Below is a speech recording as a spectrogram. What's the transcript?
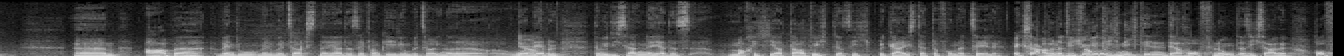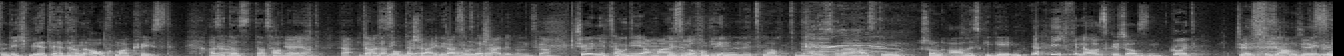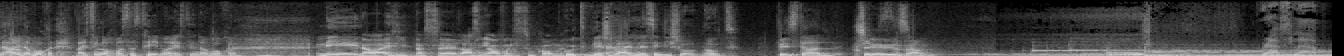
Ähm, aber wenn du, wenn du jetzt sagst, naja, das Evangelium bezeugen oder whatever, dann würde ich sagen, naja, das mache ich ja dadurch, dass ich begeistert davon erzähle. Exakt. Aber natürlich Ja, gut. wirklich nicht in der Hoffnung, dass ich sage, hoffentlich wird er dann auch mal Christ. Also das, das halt Ja, ja. nicht. Ja, ich glaube, da das sind wir- unterscheidet Das uns. oder? unterscheidet uns, ja. Schön, jetzt haben Gut, wir ja mal. willst du noch einen Pimmelwitz machen zum Schluss oder hast du schon alles gegeben? Ja, ich bin ausgeschossen. Gut. Tschüss zusammen, bis in einer Woche. Weißt du noch, was das Thema ist in der Woche? Nee, da weiß ich, das äh, lassen wir auf uns zukommen. Gut, wir schreiben es in die Show Notes. Bis dann. Tschüss zusammen. RefLab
